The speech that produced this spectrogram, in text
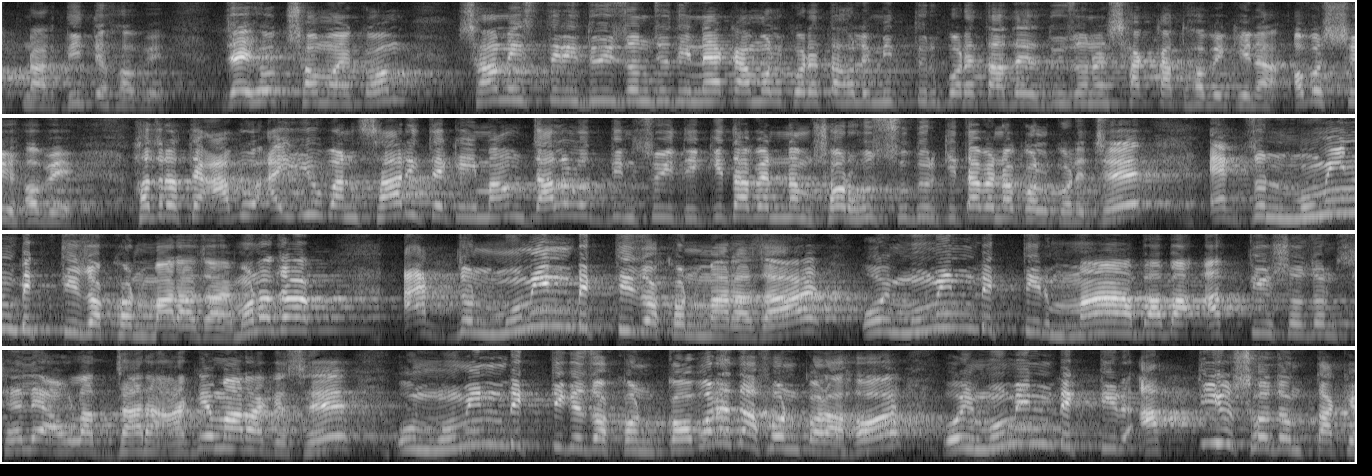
আপনার দিতে হবে। যাই হোক, সময় কম। স্বামী, স্ত্রী দুইজন যদি ন্যাক আমল করে, তাহলে মৃত্যুর পরে তাদের দুজনের সাক্ষাৎ হবে কিনা? অবশ্যই হবে। হজরতে আবু আইয়ুব আনসারি থেকে ইমাম জালালউদ্দিন সুইদি কিতাবের নাম সরহুস সুদুর কিতাবে নকল করেছে। একজন মুমিন ব্যক্তি যখন মারা যায়, মনোযোগ একজন মুমিন ব্যক্তি যখন মারা যায়, ওই মুমিন ব্যক্তির মা, বাবা, আত্মীয় স্বজন, ছেলে, আওলাদ যারা আগে মারা গেছে, ওই মুমিন ব্যক্তিকে যখন কবরে দাফন করা হয়, ওই মুমিন ব্যক্তির আত্মীয় স্বজন তাকে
